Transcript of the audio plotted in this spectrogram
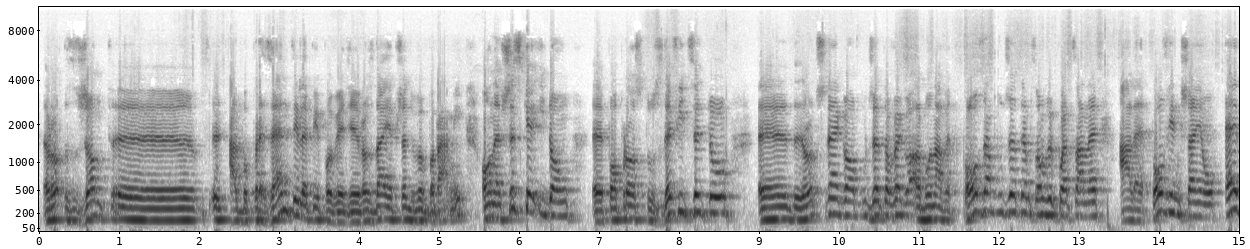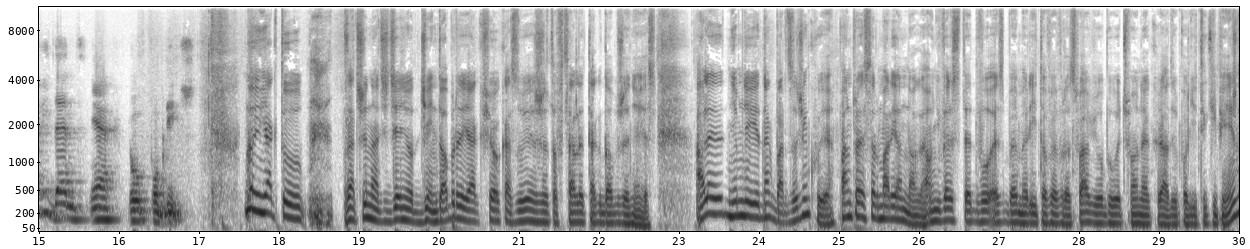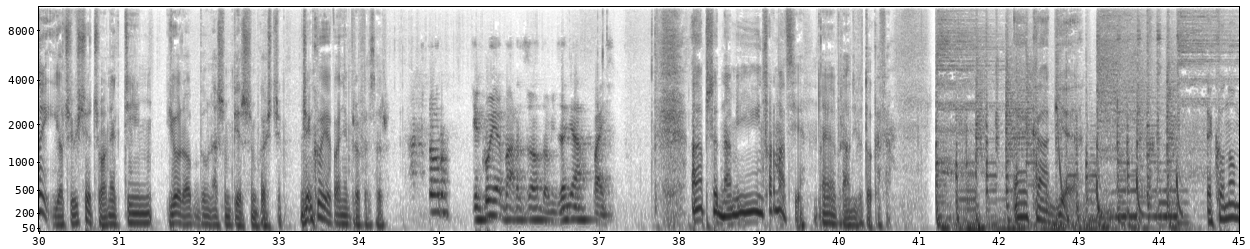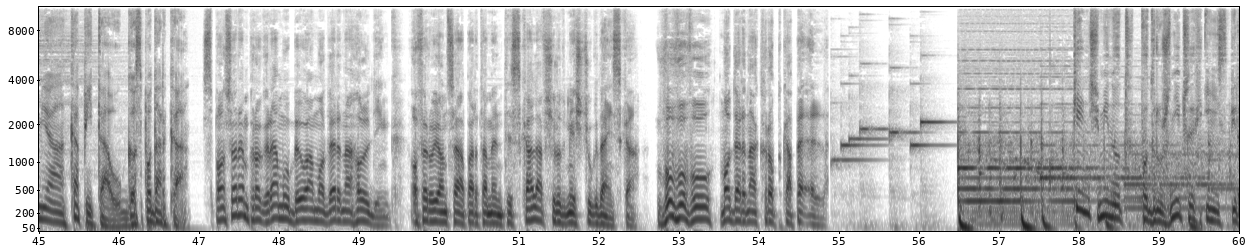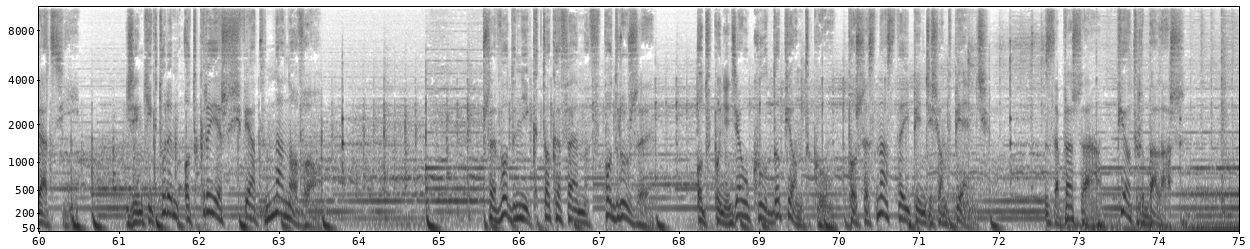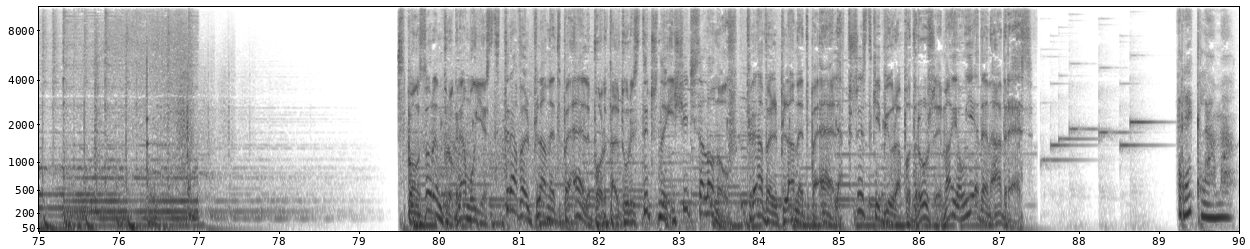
rząd y, albo prezenty lepiej powiedzieć rozdaje przed wyborami, one wszystkie idą po prostu z deficytu rocznego, budżetowego, albo nawet poza budżetem są wypłacane, ale powiększają ewidentnie dług publiczny. No i jak tu zaczynać dzień od dzień dobry, jak się okazuje, że to wcale tak dobrze nie jest. Ale niemniej jednak bardzo dziękuję. Pan profesor Marian Noga, Uniwersytet WSB Emerito we Wrocławiu, były członek Rady Polityki Pieniężnej i oczywiście członek Team Europe był naszym pierwszym gościem. Dziękuję panie profesorze. Aktor, dziękuję bardzo, do widzenia Państwu. A przed nami informacje e, w Radiu TOK FM. EKG. Ekonomia, kapitał, gospodarka. Sponsorem programu była Moderna Holding, oferująca apartamenty Skala w Śródmieściu Gdańska. www.moderna.pl 5 minut podróżniczych inspiracji, dzięki którym odkryjesz świat na nowo. Przewodnik TOK FM w podróży. Od poniedziałku do piątku po 16.55. Zaprasza Piotr Balasz. Sponsorem programu jest TravelPlanet.pl, portal turystyczny i sieć salonów. TravelPlanet.pl. Wszystkie biura podróży mają jeden adres. Reklama.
